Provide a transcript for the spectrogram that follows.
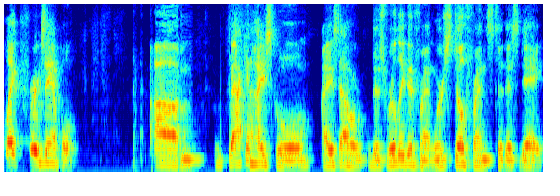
like for example, um, back in high school, I used to have a, this really good friend. We're still friends to this day.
